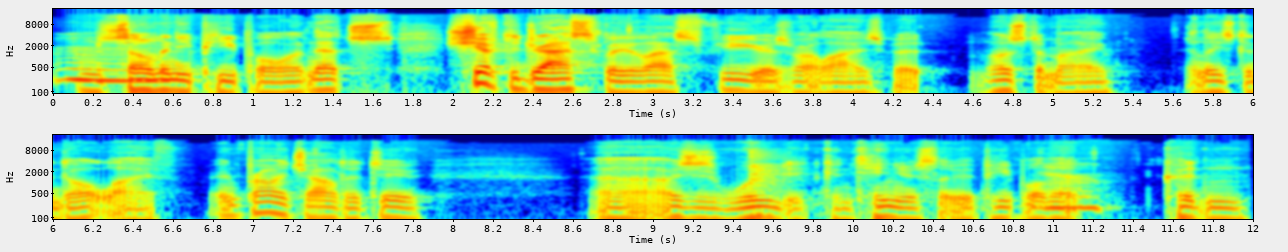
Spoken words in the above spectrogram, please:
from so many people, and that's shifted drastically the last few years of our lives. But most of my, at least adult life, and probably childhood too, uh, I was just wounded continuously with people Yeah. that couldn't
